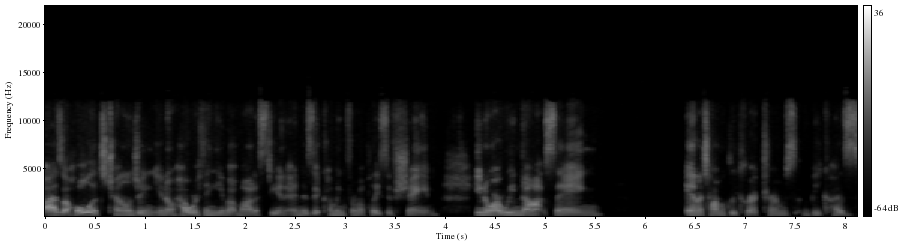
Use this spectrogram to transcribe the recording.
as a whole, it's challenging, you know, how we're thinking about modesty and, and is it coming from a place of shame? You know, are we not saying anatomically correct terms because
